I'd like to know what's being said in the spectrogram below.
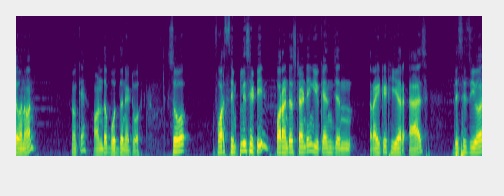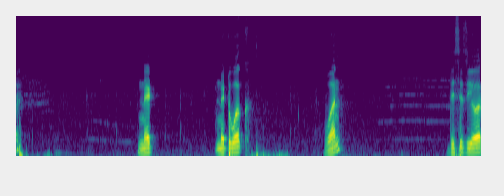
turned on okay on the both the networks. So for simplicity for understanding you can write it here as this is your net network 1 this is your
